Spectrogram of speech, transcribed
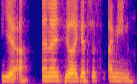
Yeah. And i feel like it's just i mean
